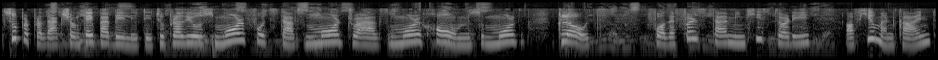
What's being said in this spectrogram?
super production capability to produce more foodstuffs, more drugs, more homes, more clothes. For the first time in history of humankind,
